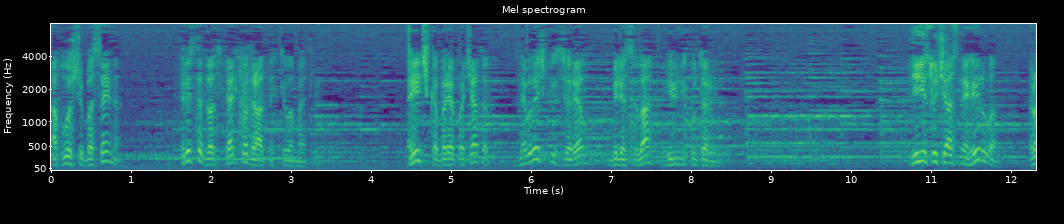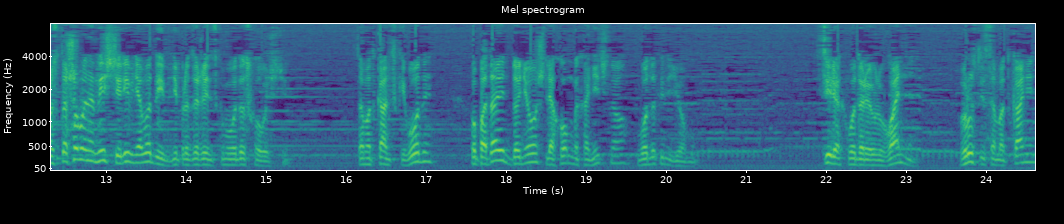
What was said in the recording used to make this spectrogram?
а площу басейна 325 квадратних кілометрів. Річка бере початок з невеличких джерел біля села Вільні Хутори. Її сучасне гирло розташоване нижче рівня води в Дніпродзержинському водосховищі. Самотканські води попадають до нього шляхом механічного водопідйому. В цілях водорегулювання в руслі самоткані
